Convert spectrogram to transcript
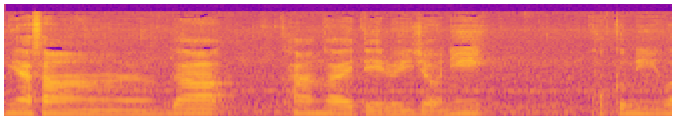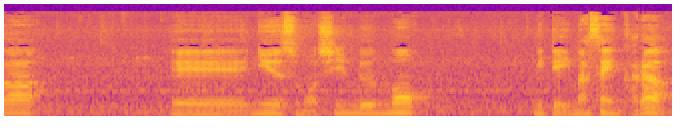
皆さんが考えている以上に国民はえー、ニュースも新聞も見ていませんから、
